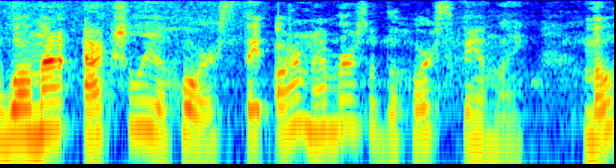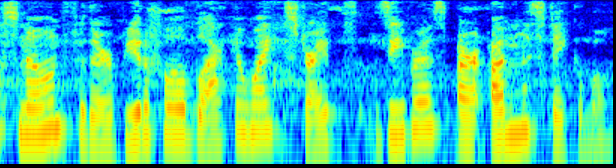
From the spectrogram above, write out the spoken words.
While not actually a horse, they are members of the horse family. Most known for their beautiful black and white stripes, zebras are unmistakable.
